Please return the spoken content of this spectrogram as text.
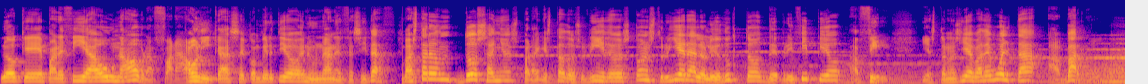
lo que parecía una obra faraónica se convirtió en una necesidad. Bastaron dos años para que Estados Unidos construyera el oleoducto de principio a fin. Y esto nos lleva de vuelta a Barrow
